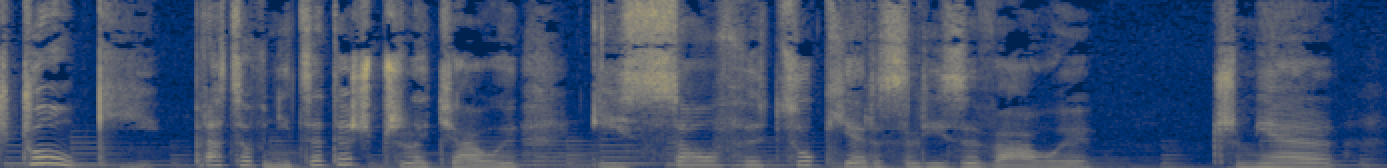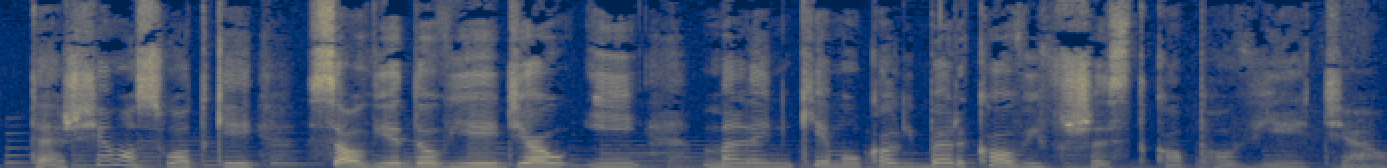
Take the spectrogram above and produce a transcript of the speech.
Pszczółki, pracownice też przyleciały i sowy cukier zlizywały. Czmiel też się o słodkiej sowie dowiedział i maleńkiemu koliberkowi wszystko powiedział.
